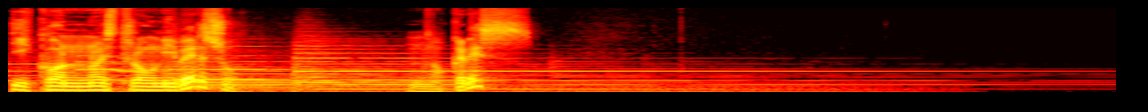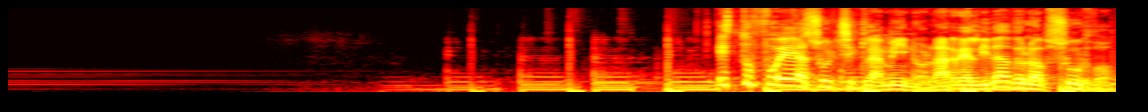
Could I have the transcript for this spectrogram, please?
y con nuestro universo. ¿No crees? Esto fue Azul Chiclamino, la realidad de lo absurdo.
